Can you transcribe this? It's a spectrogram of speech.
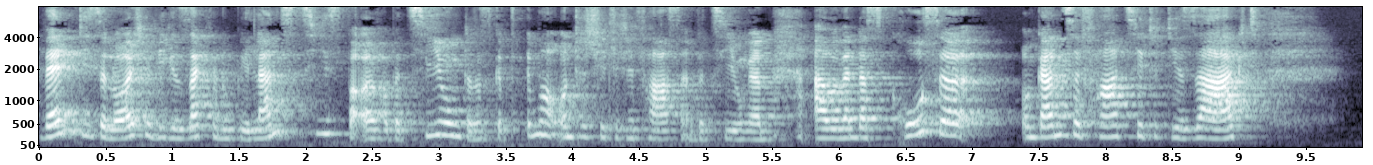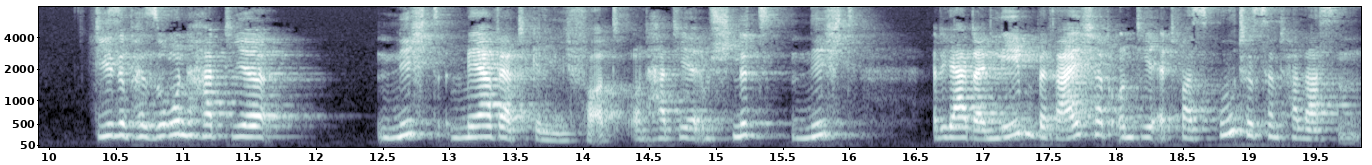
wenn diese Leute, wie gesagt, wenn du Bilanz ziehst bei eurer Beziehung, denn es gibt immer unterschiedliche Phasen in Beziehungen, aber wenn das große und ganze Fazit dir sagt, diese Person hat dir nicht Mehrwert geliefert und hat dir im Schnitt nicht ja, dein Leben bereichert und dir etwas Gutes hinterlassen,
